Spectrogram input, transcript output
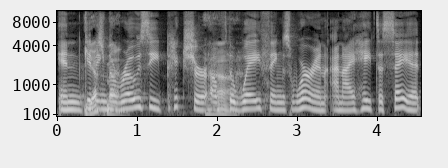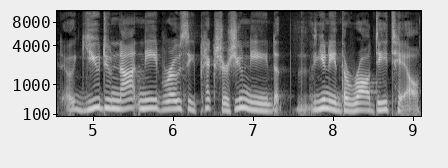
in giving yes, the rosy picture yeah. of the way things were and, and I hate to say it you do not need rosy pictures you need you need the raw detail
